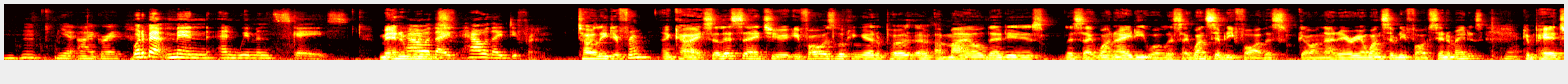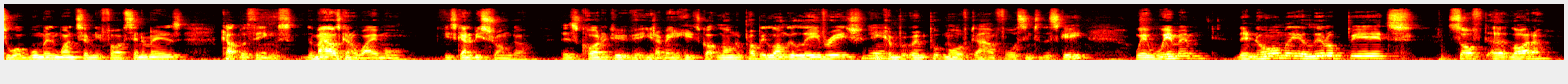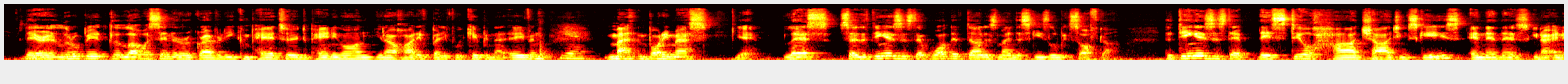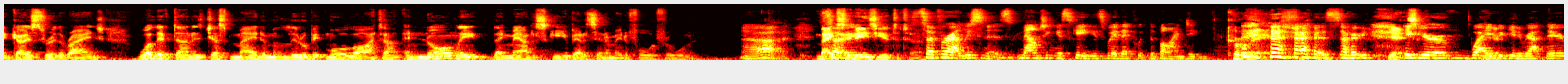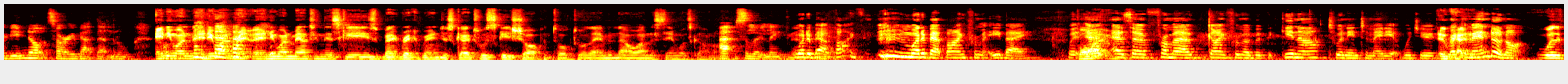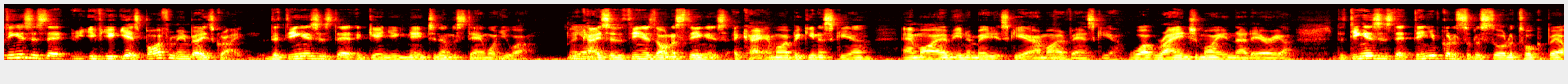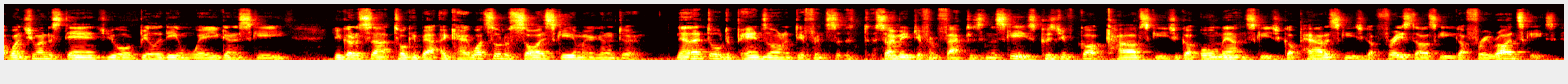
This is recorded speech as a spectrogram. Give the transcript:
Mm-hmm. Yeah, I agree. What about men and women's skis? Men and women How are they? How are they different? Totally different. Okay, so let's say to you, if I was looking at a, per, a, a male that is, let's say 180, well, let's say 175, let's go on that area, 175 centimeters, Yeah. compared to a woman, 175 centimeters, A couple of things. The male's going to weigh more. He's going to be stronger. There's quite a few, you know, I mean, he's got longer, probably longer leverage Yeah. and can put- put more um, force into the ski. Where women, they're normally a little bit soft, uh, lighter. They're a little bit the lower center of gravity compared to, depending on you know height. If but if we're keeping that even, Yeah. Ma- body mass, yeah, less. So the thing is, is that what they've done is made the skis a little bit softer. The thing is, is that they're still hard charging skis, and then there's you know, and it goes through the range. What they've done is just made them a little bit more lighter, and normally they mount a ski about a centimeter forward for a woman. Ah. Makes So- it easier to turn. So for our listeners, mounting a ski is where they put the binding. Correct. so if you're a way Yeah. beginner out there, if you're not, sorry about that little. Anyone, anyone, anyone mounting their skis, ma- recommend just go to a ski shop and talk to them, and they'll understand what's going on. Absolutely. What about buying? what about buying from eBay? As a from a going from a beginner to an intermediate, would you Okay. recommend or not? Well, the thing is, is that if you yes, buy from eBay is great. The thing is, is that again, you need to understand what you are. Okay, Yeah. so the thing is, the honest thing is, okay, am I a beginner skier? Am I an intermediate skier? Am I an advanced skier? What range am I in that area? The thing is, is that then you've got to sort of sort of talk about once you understand your ability and where you're going to ski, you've got to start talking about okay, what sort of size ski am I going to do? Now that all depends on a different, so many different factors in the skis because you've got carved skis, you've got all mountain skis, you've got powder skis, you've got freestyle skis, you've got free ride skis,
